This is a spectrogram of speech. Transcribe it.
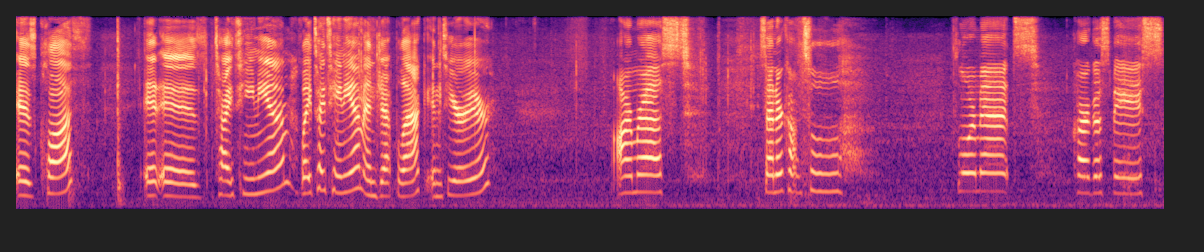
is cloth it is titanium, light titanium and jet black interior. Armrest, center console, floor mats, cargo space.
